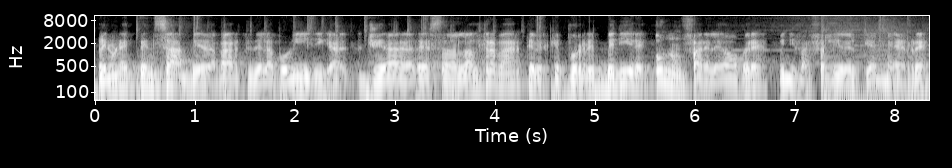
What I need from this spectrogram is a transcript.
e non è pensabile da parte della politica girare la testa dall'altra parte perché vorrebbe dire o non fare le opere, quindi far fallire il PNR,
